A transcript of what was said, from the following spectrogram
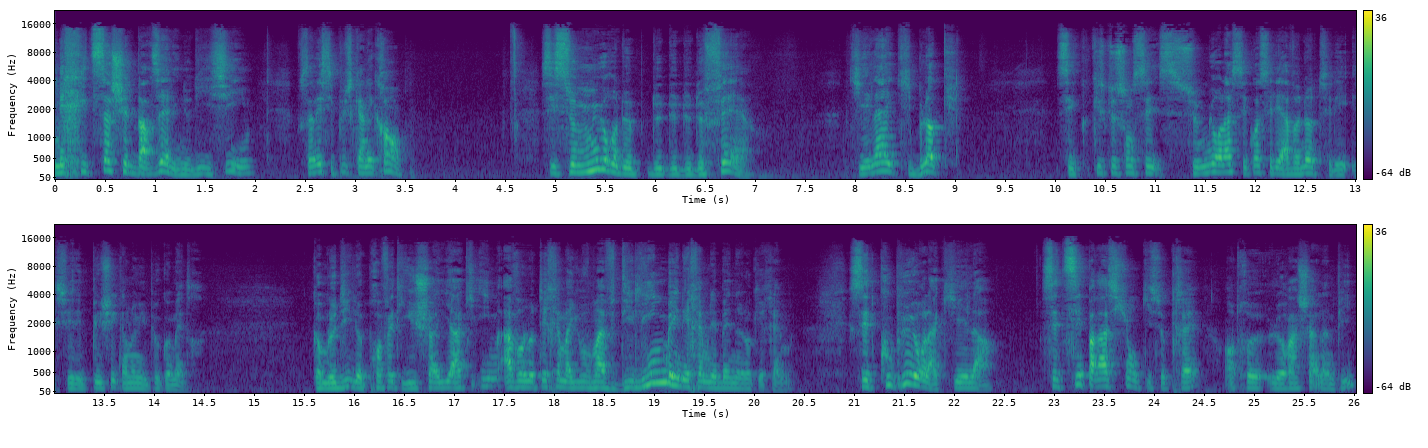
Mechitza Shel Barzel, il nous dit ici, vous savez, c'est plus qu'un écran. C'est ce mur de, de, fer qui est là et qui bloque. Qu'est-ce que sont ces, ce mur-là C'est quoi? C'est les avonotes, c'est les, les péchés qu'un homme il peut commettre. Comme le dit le prophète leben elokechem. Cette coupure-là qui est là, cette séparation qui se crée entre le rachat l'impie,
